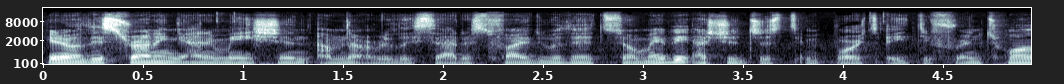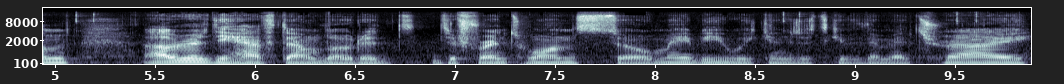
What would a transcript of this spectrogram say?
you know, this running animation, I'm not really satisfied with it, so maybe I should just import a different one. I already have downloaded different ones, so maybe we can just give them a try.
